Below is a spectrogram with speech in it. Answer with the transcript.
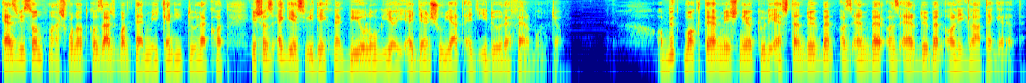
Ez viszont más vonatkozásban termékenyítőleg hat, és az egész vidéknek biológiai egyensúlyát egy időre felbontja. A bükmag termés nélküli esztendőkben az ember az erdőben alig lát egeret.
